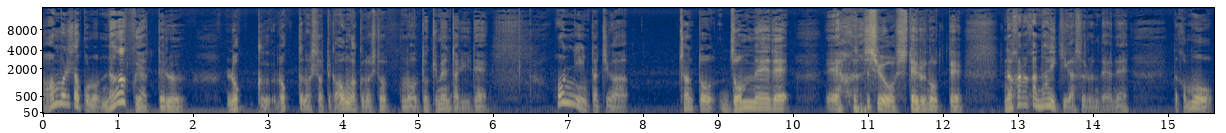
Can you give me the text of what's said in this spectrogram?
あんまりさ、この長くやってるロック、ロックの人っていうか音楽の人のドキュメンタリーで、本人たちがちゃんと存命で、えー、話をしてるのって、なかなかない気がするんだよね。だかもう、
